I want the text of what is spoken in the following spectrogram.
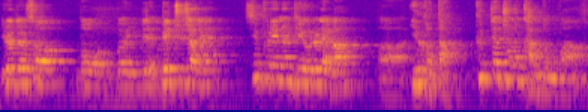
예를 들어서 뭐몇 주 전에 씨 뿌리는 비유를 내가 어, 읽었다. 그때 주는 감동과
